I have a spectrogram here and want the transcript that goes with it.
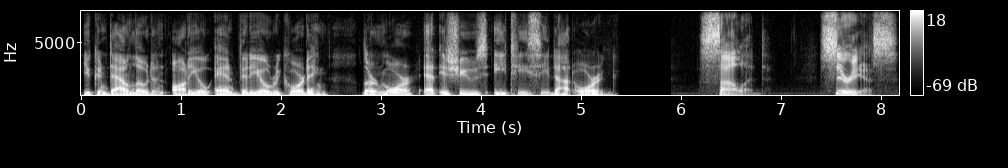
you can download an audio and video recording. Learn more at issuesetc.org. Solid, serious,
